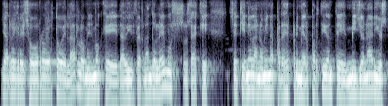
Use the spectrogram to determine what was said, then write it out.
Ya regresó Roberto Velar, lo mismo que David Fernando Lemos, o sea que se tiene la nómina para ese primer partido ante Millonarios.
